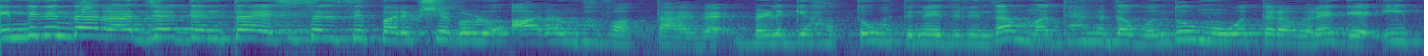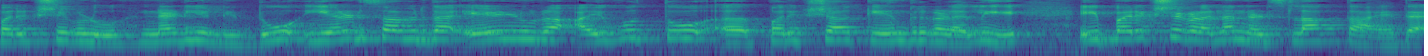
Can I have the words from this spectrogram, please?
ಇಂದಿನಿಂದ ರಾಜ್ಯಾದ್ಯಂತ ಎಸ್ಎಸ್ಎಲ್ಸಿ ಪರೀಕ್ಷೆಗಳು ಆರಂಭವಾಗ್ತಾ ಇವೆ. ಬೆಳಗ್ಗೆ ಹತ್ತು ಹದಿನೈದರಿಂದ ಮಧ್ಯಾಹ್ನದ ಒಂದು ಮೂವತ್ತರವರೆಗೆ ಈ ಪರೀಕ್ಷೆಗಳು ನಡೆಯಲಿದ್ದು, ಎರಡು ಸಾವಿರದ ಏಳ್ನೂರ ಐವತ್ತು ಪರೀಕ್ಷಾ ಕೇಂದ್ರಗಳಲ್ಲಿ ಈ ಪರೀಕ್ಷೆಗಳನ್ನು ನಡೆಸಲಾಗ್ತಾ ಇದೆ.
